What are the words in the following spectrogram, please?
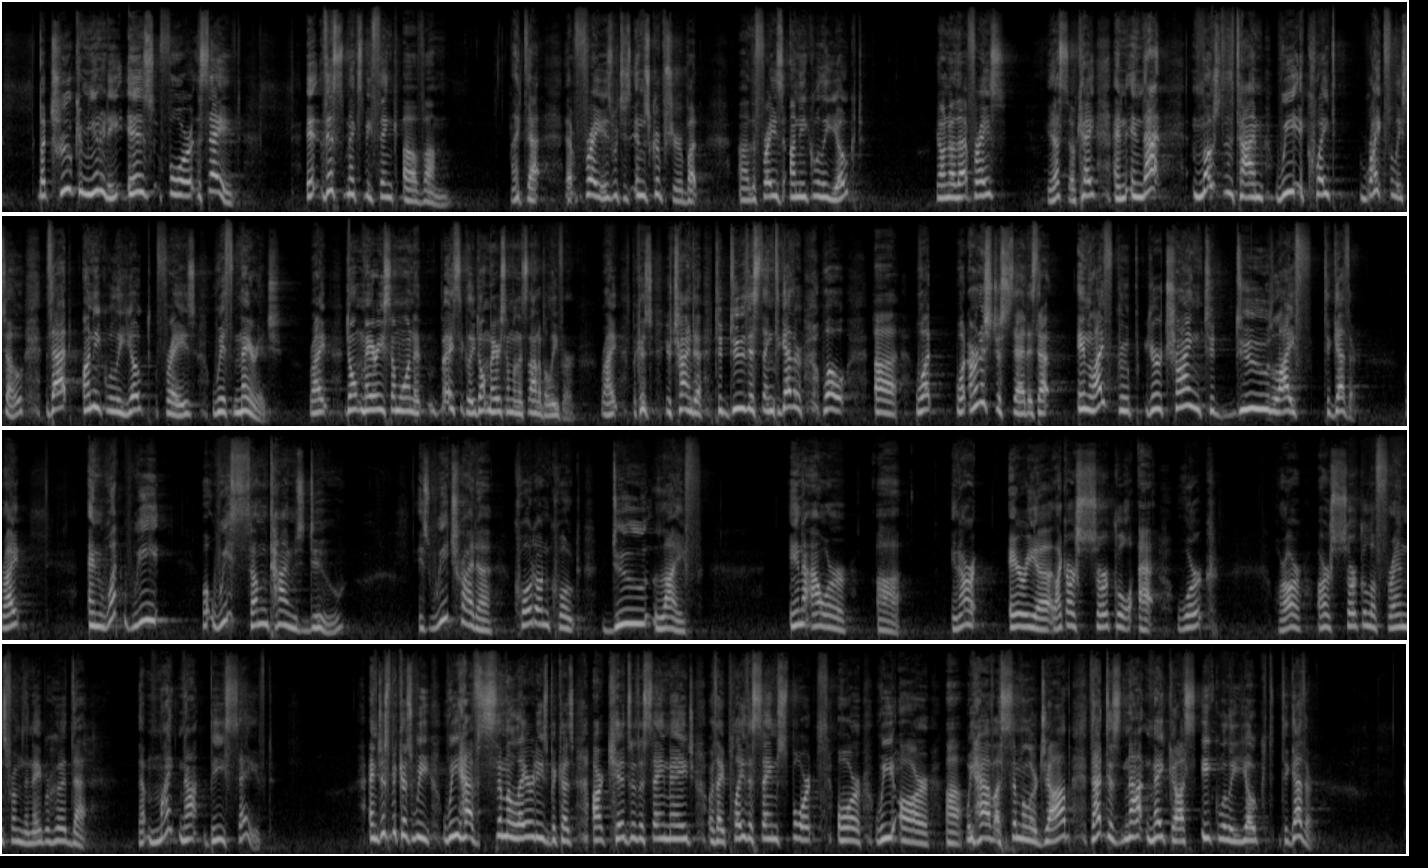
But true community is for the saved. It, this makes me think of um, like that, that phrase, which is in scripture, but uh, the phrase unequally yoked. Y'all know that phrase? Yes, okay. And in that, most of the time, we equate rightfully so, that unequally yoked phrase with marriage, right? Don't marry someone, that, basically, don't marry someone that's not a believer, right? Because you're trying to, to do this thing together. Well, uh, what, what Ernest just said is that in life group, you're trying to do life together, right? And what we, what we sometimes do is we try to quote unquote do life in our, uh, in our area, like our circle at work or our, our circle of friends from the neighborhood that, that might not be saved. And just because we, we have similarities because our kids are the same age or they play the same sport or we, are, uh, we have a similar job, that does not make us equally yoked together.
